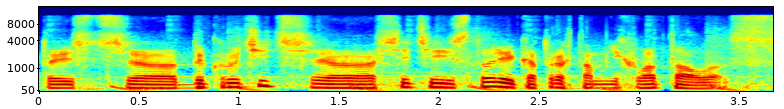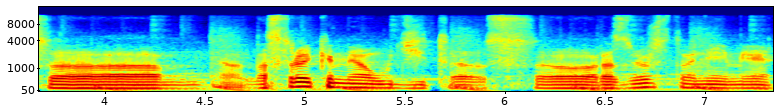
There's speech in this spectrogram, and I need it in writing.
То есть э, докрутить э, все те истории, которых там не хватало, с настройками аудита, с разверстываниями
